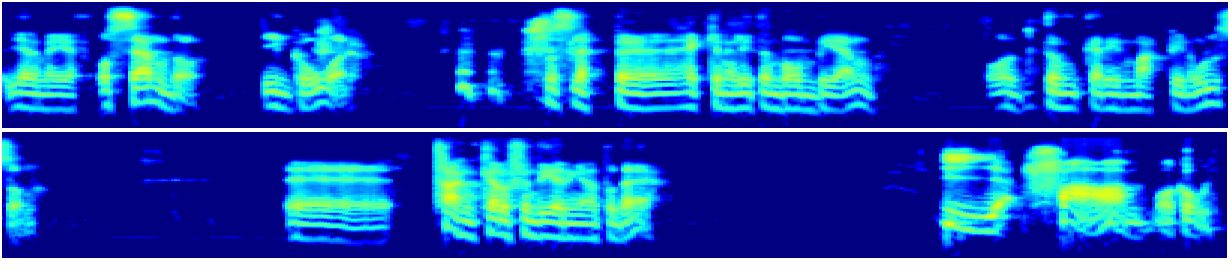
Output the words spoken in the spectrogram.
Jeremejeff. Och sen då, igår, så släpper Häcken en liten bomb igen. Och dunkar in Martin Olsson. Eh, tankar och funderingar på det? I fan vad coolt.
